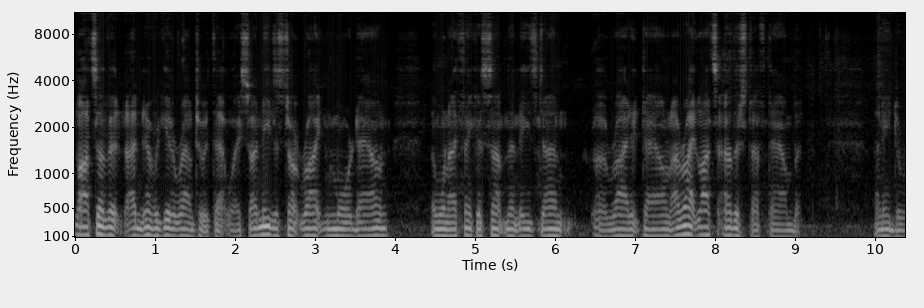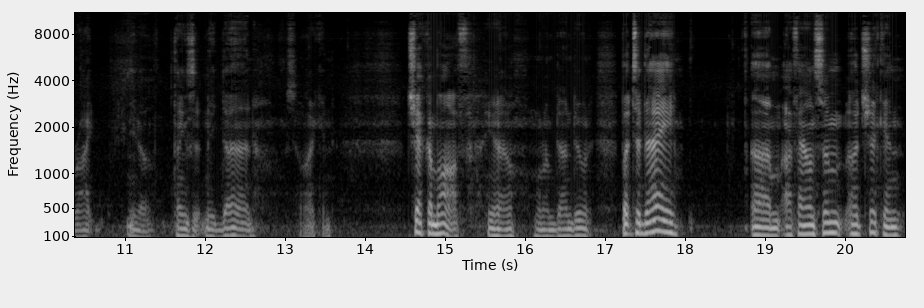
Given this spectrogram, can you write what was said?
lots of it, I never get around to it that way. So I need to start writing more down. And when I think of something that needs done, uh, write it down. I write lots of other stuff down, but I need to write, you know, things that need done so I can check them off, you know, when I'm done doing it. But today, um, I found some uh, chicken,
